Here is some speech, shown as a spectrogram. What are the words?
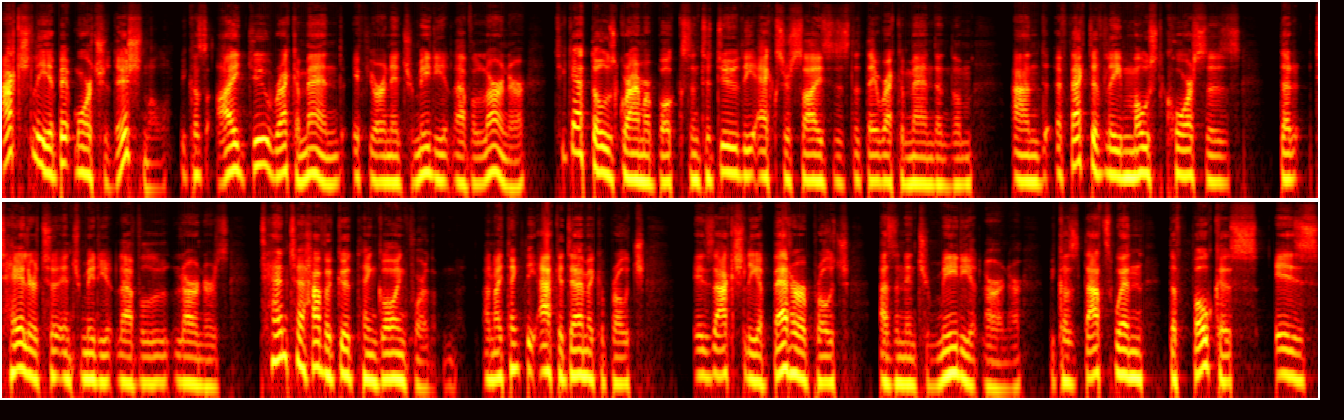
actually a bit more traditional because I do recommend, if you're an intermediate level learner, to get those grammar books and to do the exercises that they recommend in them. And effectively, most courses that tailor to intermediate level learners tend to have a good thing going for them. And I think the academic approach is actually a better approach as an intermediate learner because that's when the focus is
